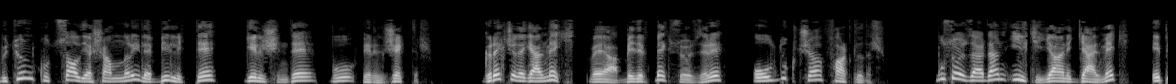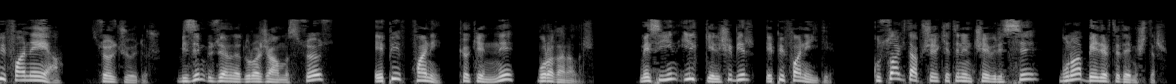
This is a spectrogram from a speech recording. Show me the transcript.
bütün kutsal yaşamlarıyla birlikte gelişinde bu verilecektir. Grekçe'de gelmek veya belirtmek sözleri oldukça farklıdır. Bu sözlerden ilki yani gelmek epifaneia sözcüğüdür. Bizim üzerinde duracağımız söz epifani kökenini buradan alır. Mesih'in ilk gelişi bir epifaniydi. Kutsal Kitap şirketinin çevirisi buna belirti demiştir.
